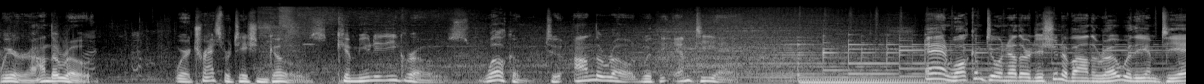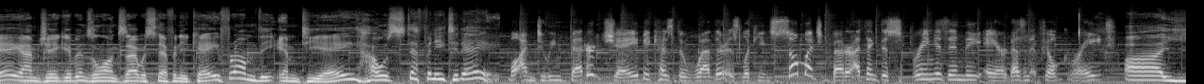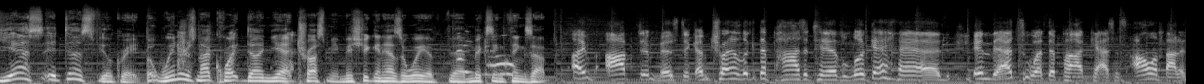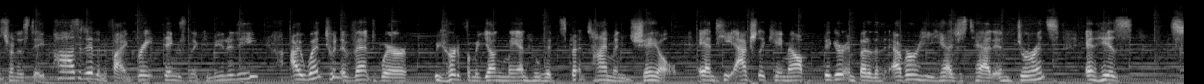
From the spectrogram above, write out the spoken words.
We're on the road. Where transportation goes, community grows. Welcome to On the Road with the MTA. And welcome to another edition of On the Road with the MTA. I'm Jay Gibbons alongside with Stephanie Kay from the MTA. How's Stephanie today? Well, I'm doing better, Jay, because the weather is looking so much better. I think the spring is in the air. Doesn't it feel great? Uh, yes, it does feel great, but winter's not quite done yet. Trust me, Michigan has a way of uh, mixing things up. I'm optimistic. I'm trying to look at the positive, look ahead, and that's what the podcast is all about. It's trying to stay positive and find great things in the community. I went to an event where we heard from a young man who had spent time in jail and he actually came out bigger and better than ever. He had just had endurance and his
